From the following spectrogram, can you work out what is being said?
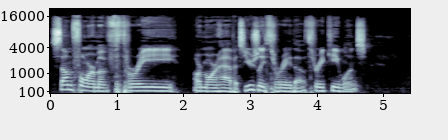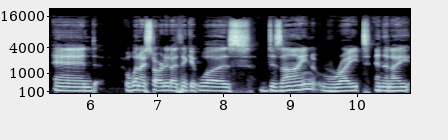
some form of three or more habits, usually three, though, three key ones. And when I started, I think it was design, write, and then I,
